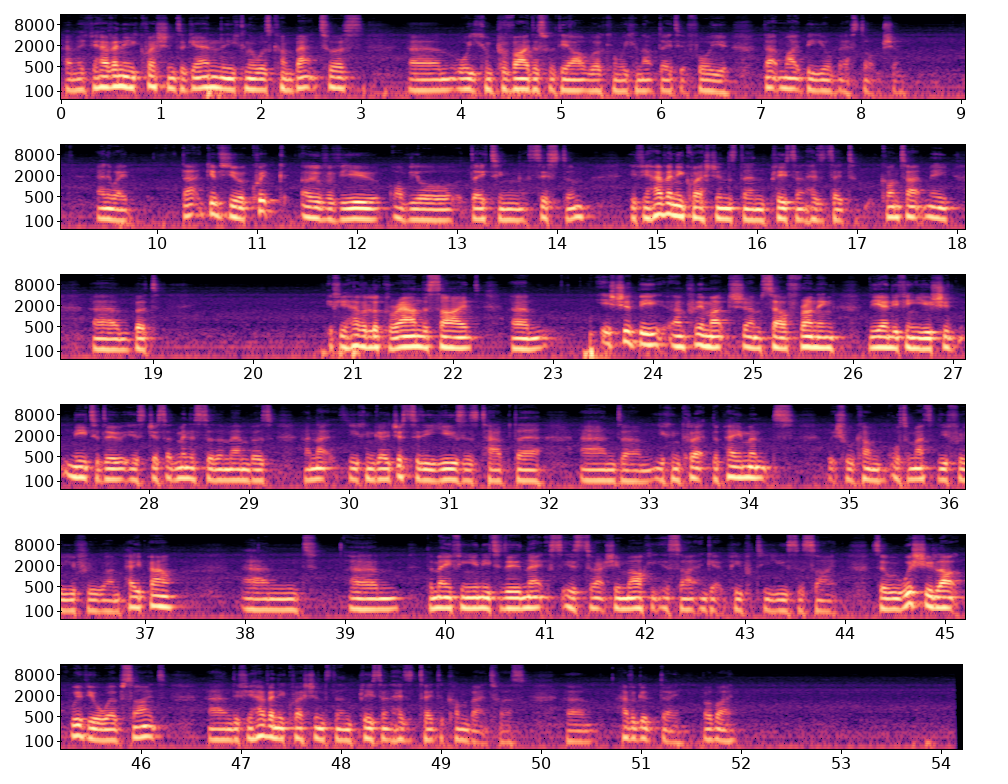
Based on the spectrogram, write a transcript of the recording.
Um, if you have any questions again, you can always come back to us um, or you can provide us with the artwork and we can update it for you. That might be your best option. Anyway, that gives you a quick overview of your dating system. If you have any questions, then please don't hesitate to contact me. Um, but if you have a look around the site, um, it should be um, pretty much um, self-running. The only thing you should need to do is just administer the members, and that you can go just to the users tab there, and um, you can collect the payments, which will come automatically through you through um, PayPal, and um, the main thing you need to do next is to actually market your site and get people to use the site. So we wish you luck with your website and if you have any questions then please don't hesitate to come back to us. Um, have a good day. Bye bye.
